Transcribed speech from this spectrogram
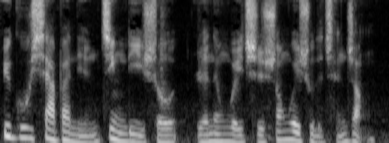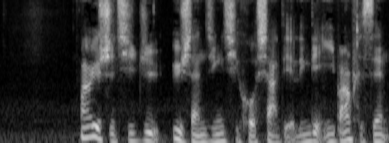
预估下半年净利收仍能维持双位数的成长。八月十七日，玉山金期货下跌零点一八 percent，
